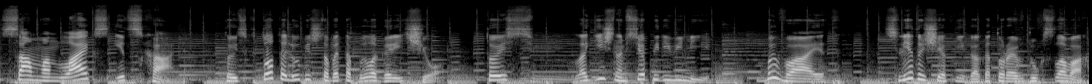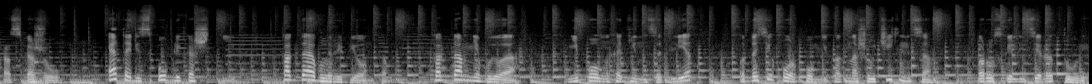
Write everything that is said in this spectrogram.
Someone likes it's hot. То есть кто-то любит, чтобы это было горячо. То есть логично все перевели. Бывает. Следующая книга, которую я в двух словах расскажу, это «Республика Штит». Когда я был ребенком, когда мне было неполных 11 лет, вот до сих пор помню, как наша учительница по русской литературе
